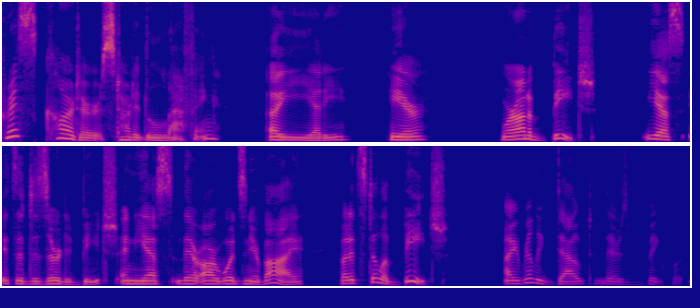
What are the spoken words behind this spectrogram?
Chris Carter started laughing. A Yeti? Here? We're on a beach. Yes, it's a deserted beach, and yes, there are woods nearby, but it's still a beach. I really doubt there's Bigfoot.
